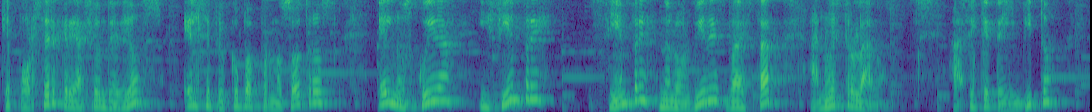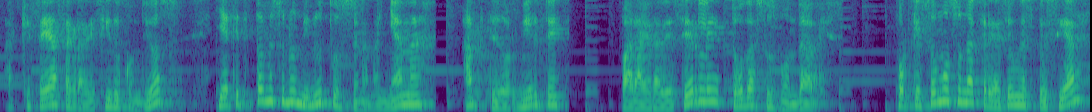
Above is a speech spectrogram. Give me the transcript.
que por ser creación de Dios, Él se preocupa por nosotros, Él nos cuida y siempre, siempre, no lo olvides, va a estar a nuestro lado. Así que te invito a que seas agradecido con Dios y a que te tomes unos minutos en la mañana antes de dormirte para agradecerle todas sus bondades. Porque somos una creación especial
